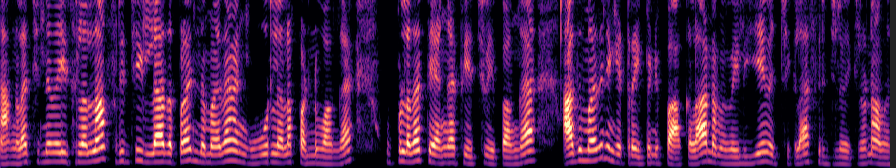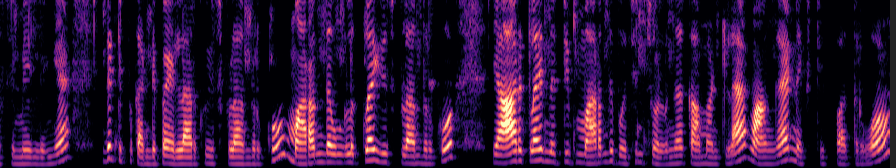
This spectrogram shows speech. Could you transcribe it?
நாங்களாம் சின்ன வயசுலலாம் ஃப்ரிட்ஜ் இல்லாதப்பெல்லாம் இந்த மாதிரி தான் எங்கள் ஊர்லலாம் பண்ணுவாங்க. உப்பில் தான் தேங்காய் தேய்ச்சி வைப்பாங்க. அது மாதிரி நீங்கள் ட்ரை பண்ணி பார்க்கலாம். நம்ம வெளியே வச்சுக்கலாம். ஃப்ரிட்ஜில் வைக்கணும்னு அவசியமே இல்லைங்க. இந்த டிப்பு கண்டிப்பாக எல்லாருக்கும் யூஸ்ஃபுல்லாக இருந்திருக்கும். மறந்தவங்களுக்குலாம் யூஸ்ஃபுல்லாக இருந்திருக்கும். யாருக்கெல்லாம் இந்த டிப் மறந்து போச்சுன்னு சொல்லுங்கள் கமெண்ட்டில் வாங்க நெக்ஸ்ட் டிப் பார்த்துருவோம்.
